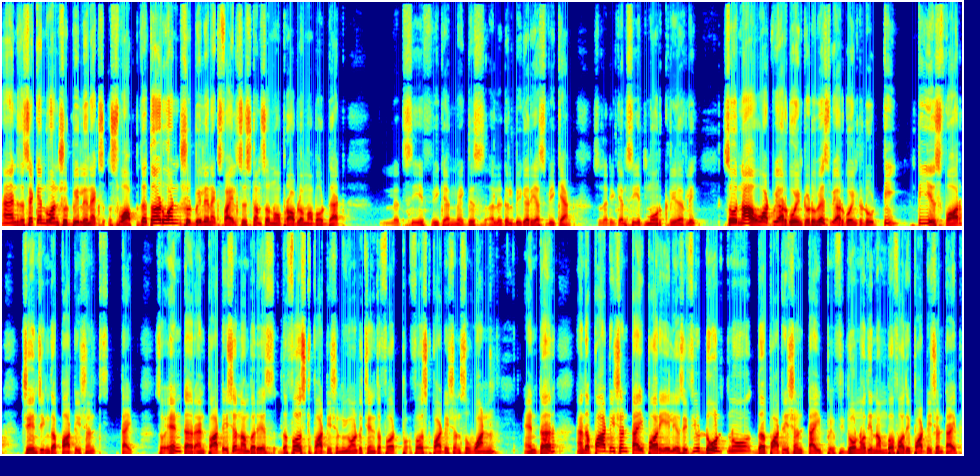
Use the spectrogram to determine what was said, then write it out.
and the second one should be Linux swap. The third one should be Linux file system. So no problem about that. Let's see if we can make this a little bigger. Yes, we can. So that you can see it more clearly. So now what we are going to do is we are going to do T. T is for changing the partition type. So enter and partition number is the first partition. We want to change the first partition. So 1 enter and the partition type or alias. If you don't know the partition type if you don't know the number for the partition type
